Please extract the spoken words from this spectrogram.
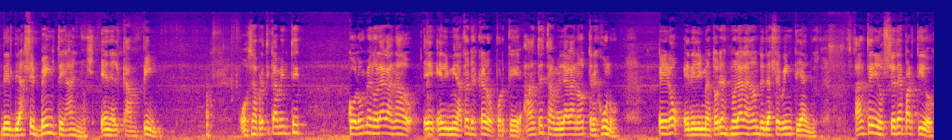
desde hace 20 años en el Campín. O sea, prácticamente Colombia no le ha ganado en eliminatorias, claro, porque antes también le ha ganado 3-1. Pero en eliminatorias no le ha ganado desde hace 20 años. Han tenido 7 partidos,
